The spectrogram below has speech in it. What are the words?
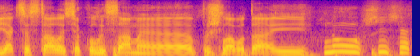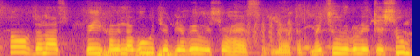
як це сталося, коли саме прийшла вода і Ну, в 6 часов до нас виїхали на вулицю, об'явили, що ГЕС. Ми чули великий шум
